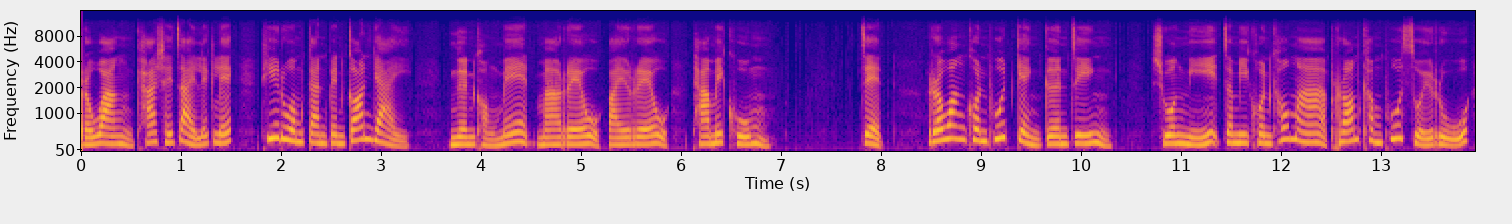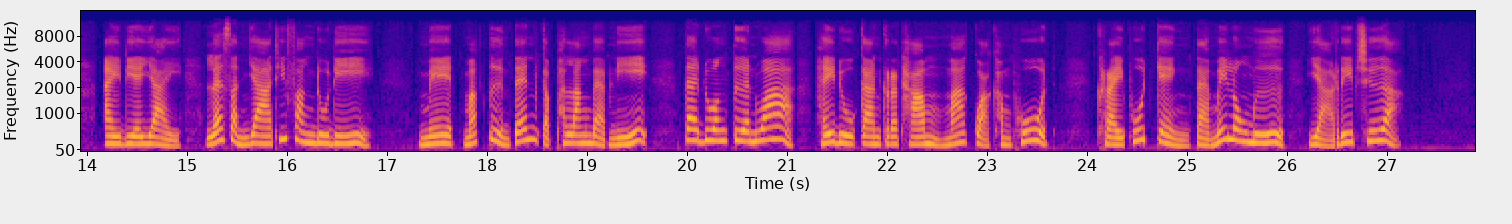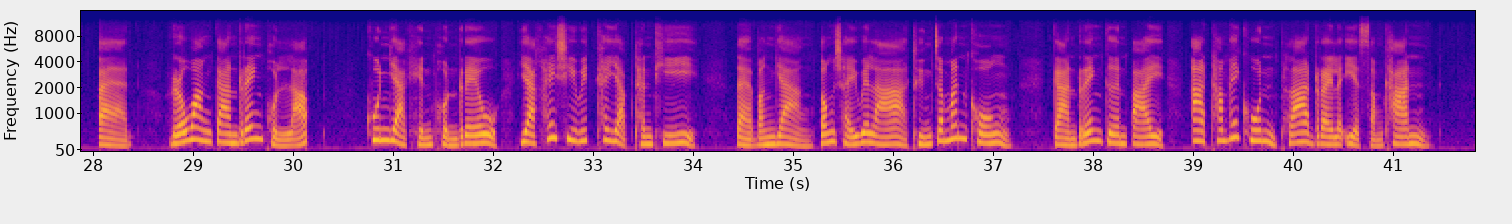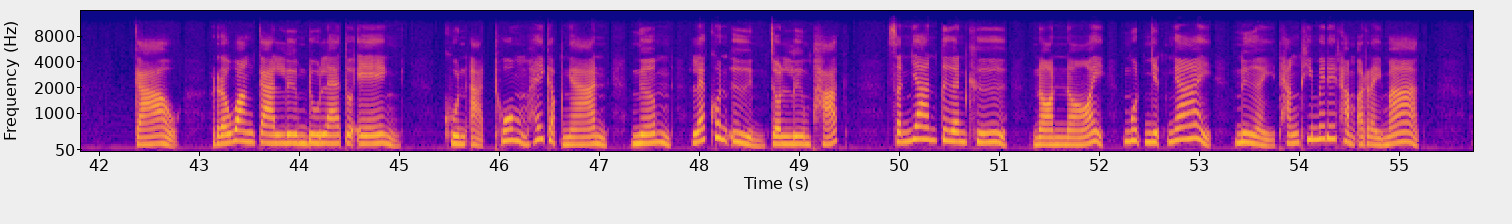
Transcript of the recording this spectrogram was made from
ระวังค่าใช้จ่ายเล็กๆ ที่รวมกันเป็นก้อนใหญ่ เงินของเมษมาเร็ว ไปเร็ว ถ้าไม่คุ้ม 7. ระวังคนพูดเก่งเกินจริง ช่วงนี้จะมีคนเข้ามาพร้อมคำพูดสวยหรู ไอเดียใหญ่ และสัญญาที่ฟังดูดี เมษมักตื่นเต้นกับพลังแบบนี้ แต่ดวงเตือนว่าให้ดูการกระทำมากกว่าคำพูด ใครพูดเก่งแต่ไม่ลงมือ อย่ารีบเชื่อ 8. ระวังการเร่งผลลัพธ์ คุณอยากเห็นผลเร็ว อยากให้ชีวิตขยับทันที แต่บางอย่างต้องใช้เวลาถึงจะมั่นคง การเร่งเกินไป อาจทำให้คุณพลาดรายละเอียดสำคัญ 9. ระวังการลืมดูแลตัวเอง คุณอาจทุ่มให้กับงาน เงิมและคนอื่นจนลืมพัก สัญญาณเตือนคือ นอนน้อย หงุดหงิดง่าย เหนื่อยทั้งที่ไม่ได้ทำอะไรมาก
